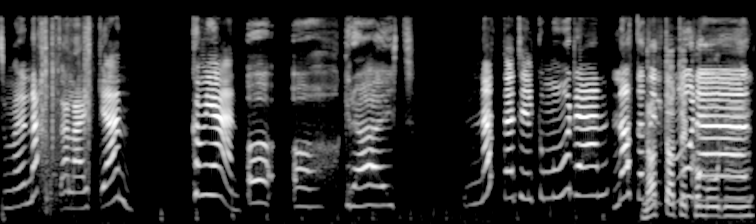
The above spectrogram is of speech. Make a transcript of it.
som er nattaleken. Kom igjen. greit. Natta til kommoden. Natta, Natta til kommoden,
